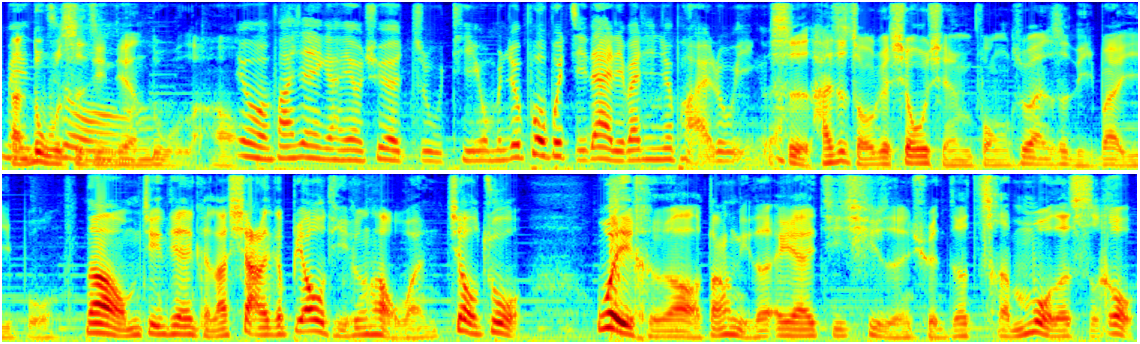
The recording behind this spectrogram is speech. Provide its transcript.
那录是今天录了哈，因为我们发现一个很有趣的主题，我们就迫不及待礼拜天就跑来录音了。是，还是走一个休闲风，虽然是礼拜一播。那我们今天给他下了一个标题，很好玩，叫做“为何哦，当你的 AI 机器人选择沉默的时候，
